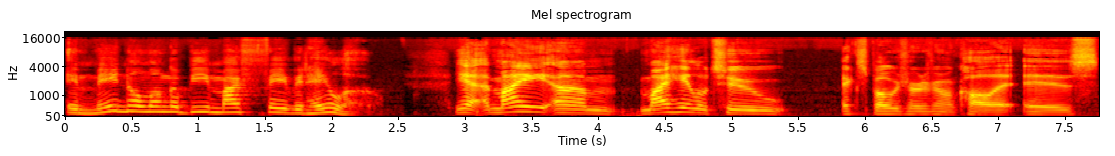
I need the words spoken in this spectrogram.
it may no longer be my favorite Halo. Yeah, my um my Halo 2 exposure, whatever you want to call it, is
